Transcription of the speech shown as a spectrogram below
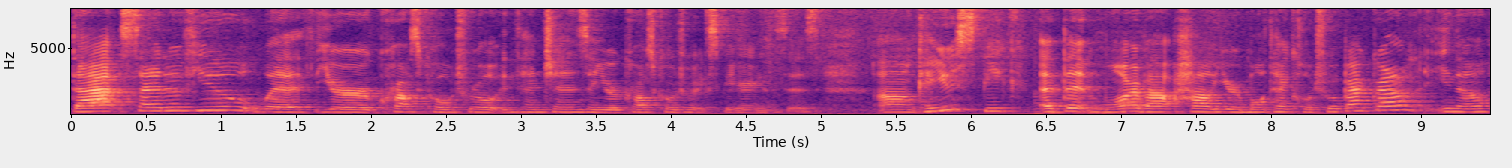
that side of you with your cross cultural intentions and your cross cultural experiences. Um, can you speak a bit more about how your multicultural background, you know,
